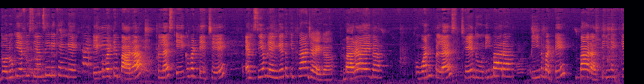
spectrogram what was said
दोनों की एफिशिएंसी लिखेंगे। एक बटे बारह प्लस एक बटे छः एलसीएम लेंगे तो कितना आ जाएगा? बारह आएगा। वन प्लस छः दूनी बारह। तीन बटे बारह, तीन एक के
